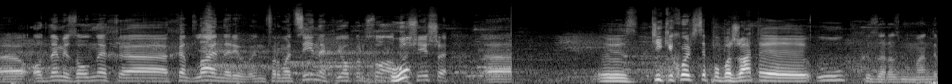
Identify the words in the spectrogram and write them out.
е, одним із головних хендлайнерів інформаційних, його персона, Ого. точніше. Тільки хочеться побажати у Зараз моменти.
